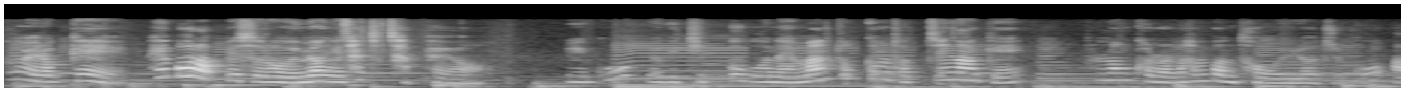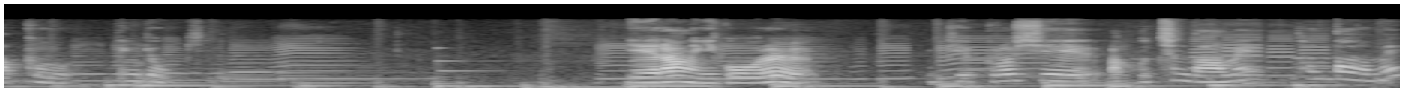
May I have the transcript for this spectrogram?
그럼 이렇게 회보랏빛으로 음영이 살짝 잡혀요. 그리고 여기 뒷부분에만 조금 더 진하게 plum 컬러를 한 번 더 올려주고 앞으로 당겨오기. 얘랑 이거를 이렇게 브러쉬에 막 묻힌 다음에 턴 다음에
